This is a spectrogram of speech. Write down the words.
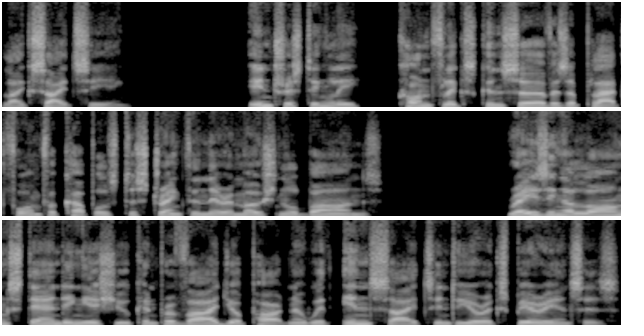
like sightseeing. Interestingly, conflicts can serve as a platform for couples to strengthen their emotional bonds. Raising a long standing issue can provide your partner with insights into your experiences.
